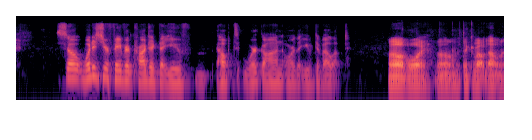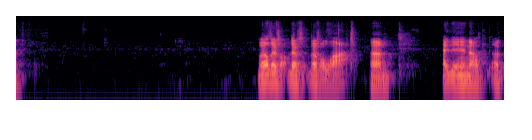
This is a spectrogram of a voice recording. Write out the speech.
so, what is your favorite project that you've helped work on or that you've developed? Oh boy, oh, think about that one. Well, there's there's there's a lot. Um, I, and I'll, I'll,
